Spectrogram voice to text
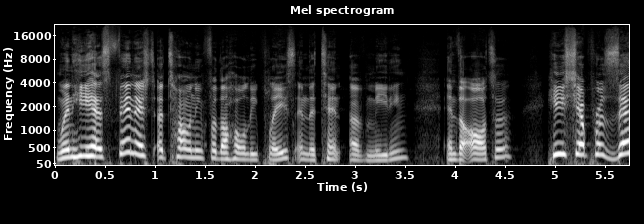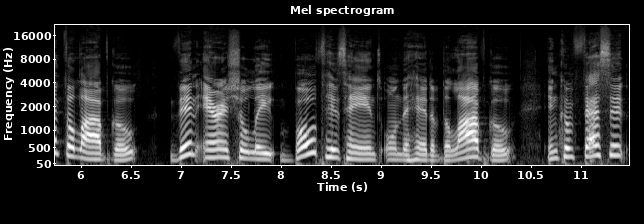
When he has finished atoning for the holy place in the tent of meeting and the altar, he shall present the live goat. Then Aaron shall lay both his hands on the head of the live goat and confess it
